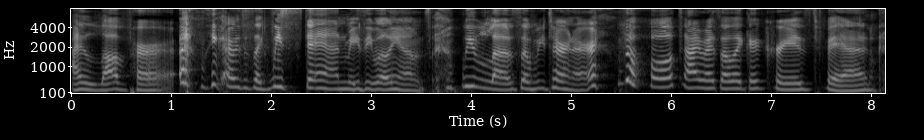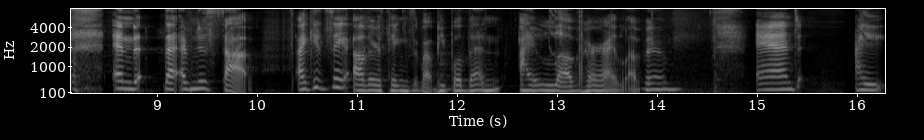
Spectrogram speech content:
I love her. like I was just like, we stand Maisie Williams. We love Sophie Turner. the whole time I sound like a crazed fan. and that I'm just stop. I could say other things about people than I love her, I love him. And I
